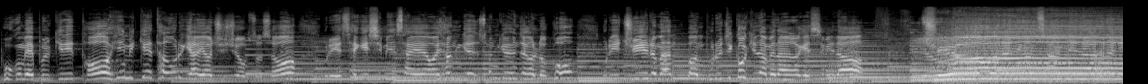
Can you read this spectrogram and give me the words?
복음의 불길이 더 힘있게 타오르게 하여 주시옵소서. 우리 세계 시민 사회와 현계 선교 현장을 놓고 우리 주의 이름 한번 부르짖고 기도하며 나아가겠습니다. 주여 하나님 감사합니다.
